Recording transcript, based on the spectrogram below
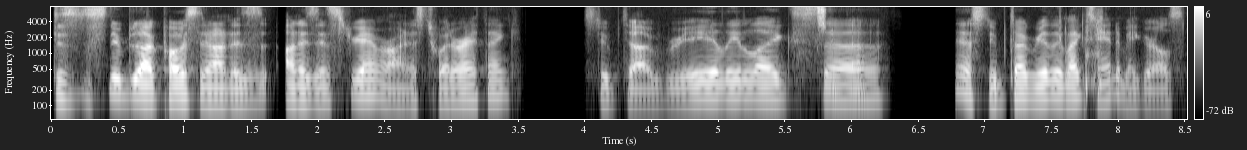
Because Snoop Dogg posted on his on his Instagram or on his Twitter, I think. Snoop Dogg really likes uh yeah, Snoop Dogg really likes anime girls.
